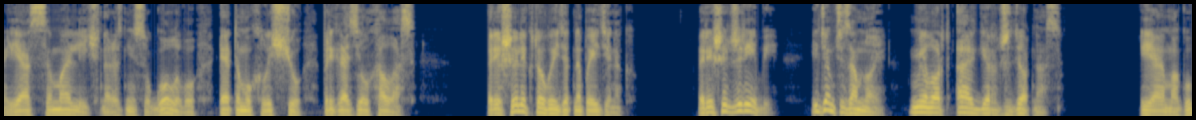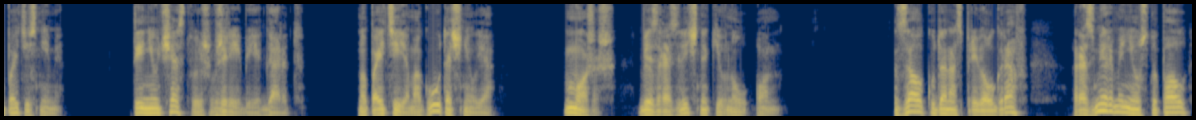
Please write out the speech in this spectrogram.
Я самолично разнесу голову этому хлыщу, пригрозил Халас. Решили, кто выйдет на поединок? Решит жребий. Идемте за мной. Милорд Альгерт ждет нас. Я могу пойти с ними. Ты не участвуешь в жребии, Гаррет. Но пойти я могу, уточнил я. Можешь безразлично кивнул он. Зал, куда нас привел граф, размерами не уступал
